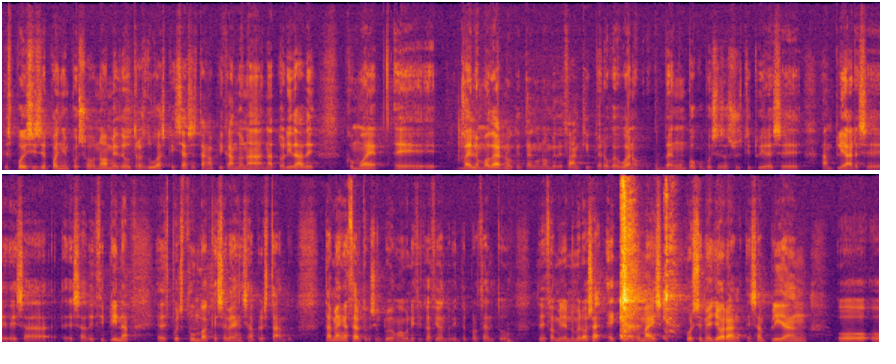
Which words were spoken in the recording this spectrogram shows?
despois si se poñen pois, o nome de outras dúas que xa se están aplicando na, na actualidade, como é eh, baile moderno que ten o nome de funky, pero que, bueno, ven un pouco pois, pues, a sustituir ese, ampliar ese, esa, esa disciplina, e despois zumba que se ven xa prestando. Tamén é certo que se inclui unha bonificación do 20% de familia numerosa e que, ademais, pois, pues, se melloran e se amplían o, o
